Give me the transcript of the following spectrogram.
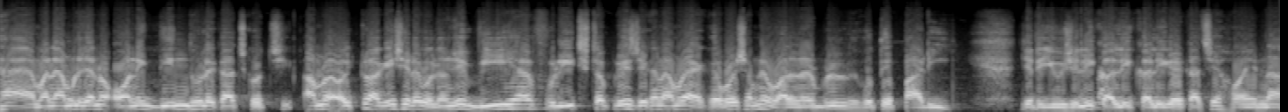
হ্যাঁ মানে আমরা যেন অনেক দিন ধরে কাজ করছি। আমরা একটু আগেই সেটা বললাম যে we have reached a place যেখানে আমরা একে অপরের সামনে ভালনারেবল হতে পারি। যেটা ইউজুয়ালি কালিগ কালিগের কাছে হয় না।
